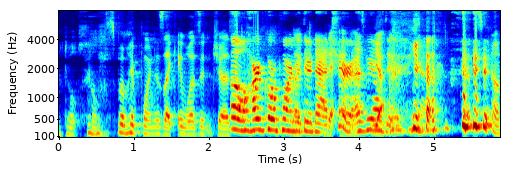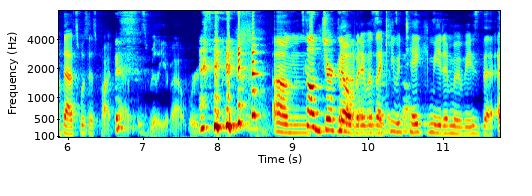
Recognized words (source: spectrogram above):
adult films, but my point is like it wasn't just Oh, hardcore porn like, with your dad. Sure, as we all Yeah. do. Yeah. That's, you know, that's what this podcast is really about. We're just, um, It's called jerk. no, but it was like he would called. take me to movies that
